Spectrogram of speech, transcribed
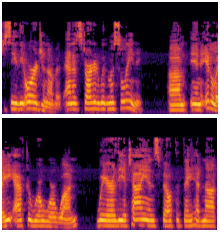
to see the origin of it, and it started with Mussolini um, in Italy after World War One, where the Italians felt that they had not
